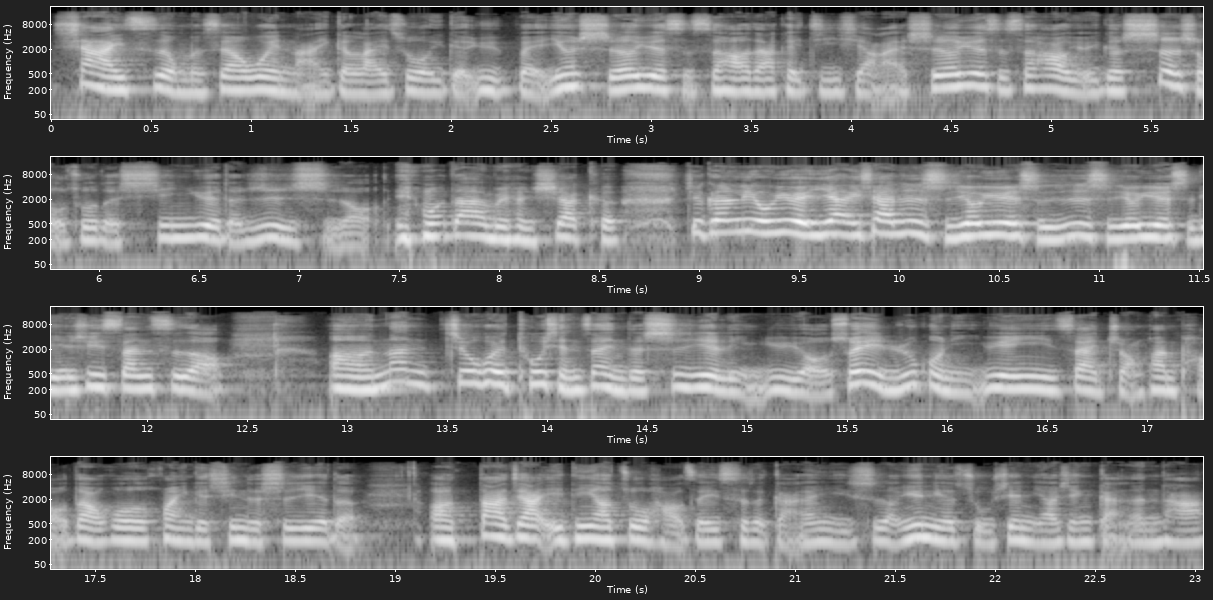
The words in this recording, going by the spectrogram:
下一次我们是要为哪一个来做一个预备？因为十二月十四号大家可以记下来，十二月十四号有一个射手座的新月的日食哦。因为大家没很 shock，就跟六月一样，一下日食又月食，日食又月食，连续三次哦。呃，那就会凸显在你的事业领域哦。所以，如果你愿意再转换跑道或者换一个新的事业的，啊、大家一定要做好这一次的感恩仪式哦。因为你的祖先，你要先感恩他，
